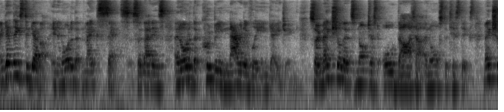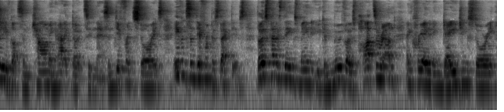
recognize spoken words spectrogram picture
and get these together in an order that makes sense. So, that is an order that could be narratively engaging. So, make sure that it's not just all data and all statistics. Make sure you've got some charming anecdotes in there, some different stories, even some different perspectives. Those kind of things mean that you can move those parts around and create an engaging story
